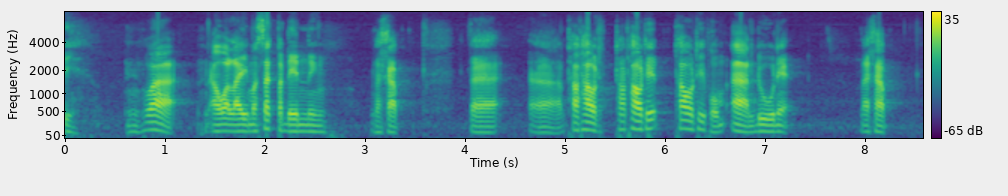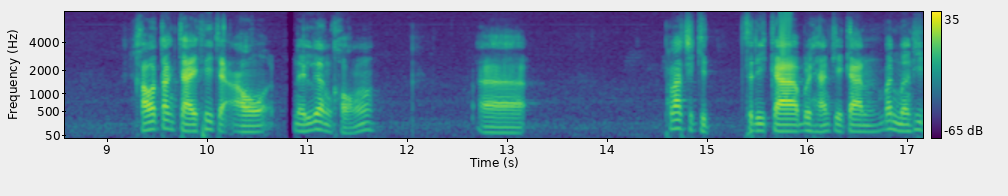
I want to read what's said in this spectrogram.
ดิว่าเอาอะไรมาสักประเด็นหนึ่งนะครับ แต่เท่าเท่าเท่าเท่าที่เท่าที่ผมอ่านดูเนี่ยนะครับเขาตั้งใจที่จะเอาในเรื่องของอพระราชกิจสฎีกาบริหารกิจการบ้านเมืองที่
